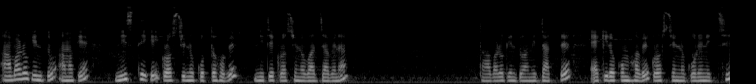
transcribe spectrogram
আবারও কিন্তু আমাকে নিচ থেকে ক্রস চিহ্ন করতে হবে, নিচে ক্রস চিহ্ন বাদ যাবে না। তো আবারও কিন্তু আমি চারটে একই রকমভাবে ক্রস চিহ্ন করে নিচ্ছি।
